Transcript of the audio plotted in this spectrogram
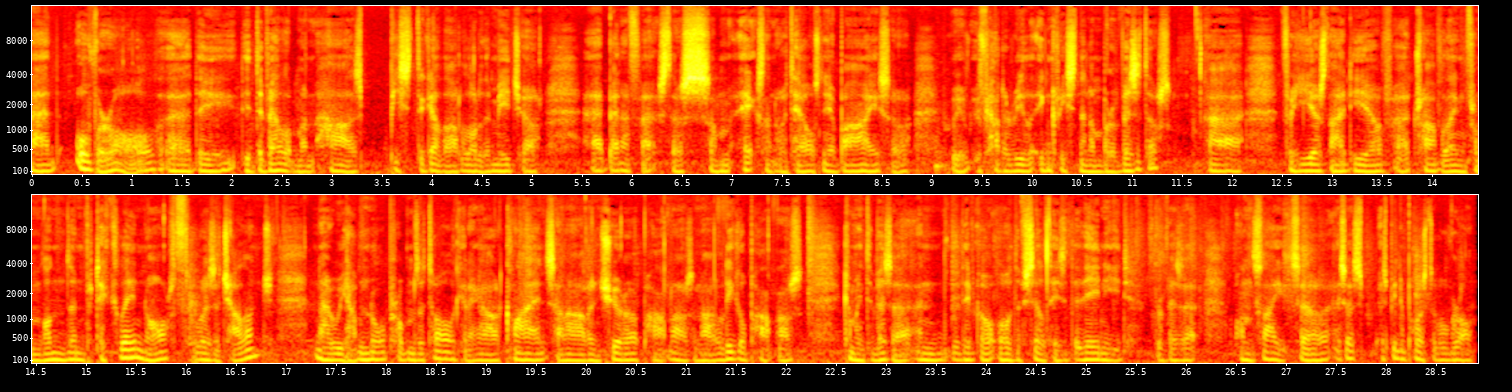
uh, overall, uh, the, the development has pieced together a lot of the major uh, benefits. There's some excellent hotels nearby, so we've, we've had a real increase in the number of visitors. Uh, for years, the idea of uh, travelling from London, particularly north, was a challenge. Now we have no problems at all getting our clients and our insurer partners and our legal partners coming to visit, and they've got all the facilities that they need for visit on site. So it's, it's been a positive overall.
